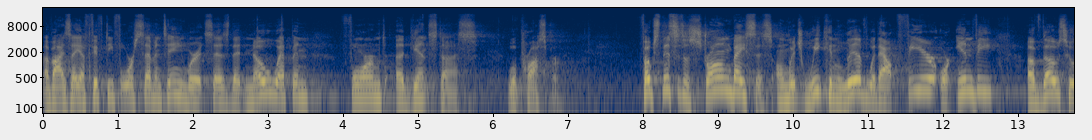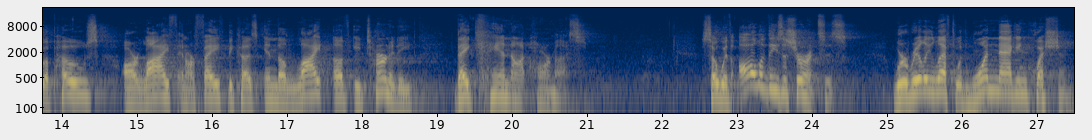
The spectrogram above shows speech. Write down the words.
of Isaiah 54 17, where it says that no weapon formed against us will prosper. Folks, this is a strong basis on which we can live without fear or envy of those who oppose our life and our faith because, in the light of eternity, they cannot harm us. So, with all of these assurances, we're really left with one nagging question.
